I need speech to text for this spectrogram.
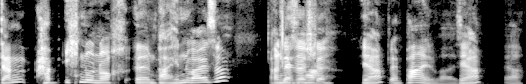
Dann habe ich nur noch äh, ein paar Hinweise an Gleich dieser ein paar. Stelle. Ja? Ein paar Hinweise. Ja? Ja.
